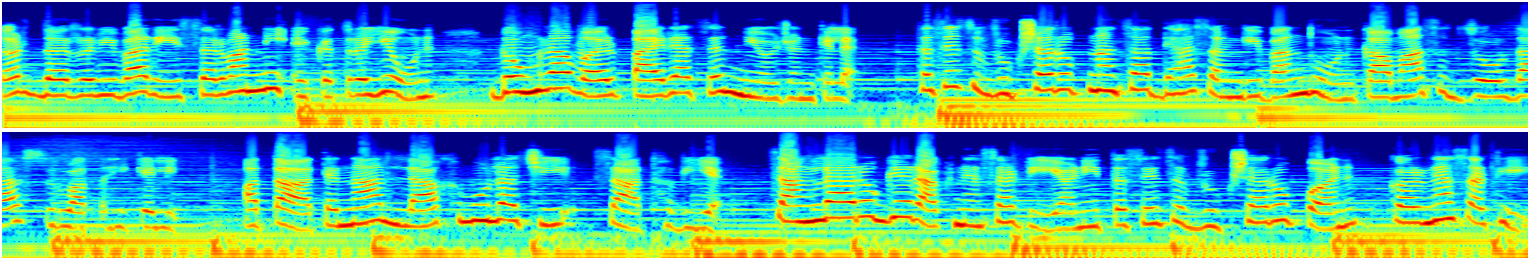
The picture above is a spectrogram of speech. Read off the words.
तर दर रविवारी सर्वांनी एकत्र येऊन डोंगरावर पायऱ्याचं नियोजन केलंय. तसेच वृक्षारोपणाचा ध्यास अंगी बांधून कामास जोरदार सुरुवातही केली. आता त्यांना लाख मुलाची साथ हवी आहे. चांगलं आरोग्य राखण्यासाठी आणि तसेच वृक्षारोपण करण्यासाठी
